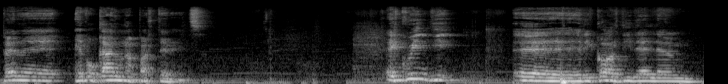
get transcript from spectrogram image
per eh, evocare un'appartenenza. E quindi eh, ricordi del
